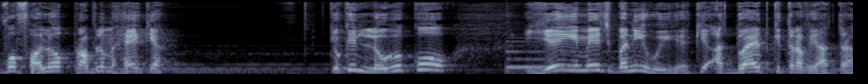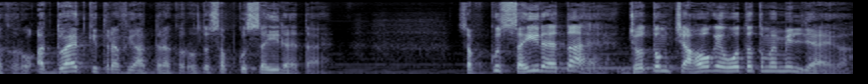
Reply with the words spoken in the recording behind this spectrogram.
वो फॉलो अप प्रॉब्लम है क्या? क्योंकि लोगों को ये इमेज बनी हुई है कि अद्वैत की तरफ़ यात्रा करो, अद्वैत की तरफ़ यात्रा करो तो सब कुछ सही रहता है। सब कुछ सही रहता है। जो तुम चाहोगे वो तो तुम्हें मिल जाएगा।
